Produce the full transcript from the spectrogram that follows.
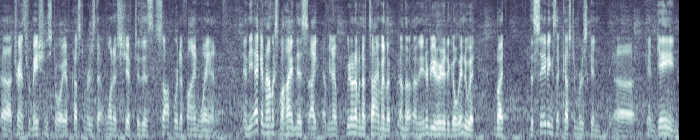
uh, transformation story of customers that want to shift to this software-defined WAN. And the economics behind this, I, I mean, I, we don't have enough time on the, on the, on the interview here to go into it, but the savings that customers can, uh, can gain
